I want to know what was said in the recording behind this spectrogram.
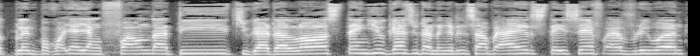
Outplane pokoknya yang found tadi juga ada Lost. Thank you guys sudah dengerin sampai akhir. Stay safe everyone.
